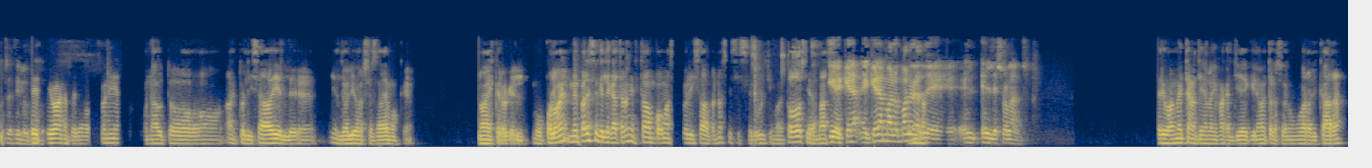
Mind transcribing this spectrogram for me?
No sé sí, sí, bueno, pero Suninen un auto actualizado y el de, y el de Oliver ya sabemos que no es, creo que el, por lo menos, me parece que el de Cataluña estaba un poco más actualizado, pero no sé si es el último de todos y además. Y el que era, el que era malo malo era el de, el, el de Solans. Pero igualmente no tiene la misma cantidad de kilómetros en un World Car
